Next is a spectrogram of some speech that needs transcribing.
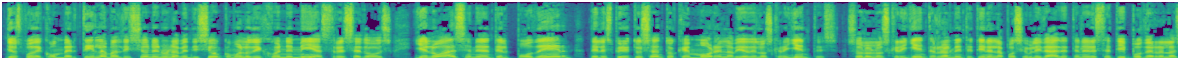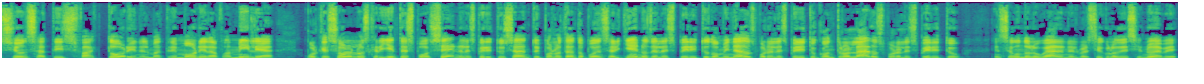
Dios puede convertir la maldición en una bendición, como él lo dijo en Nehemías 13:2, y él lo hace mediante el poder del Espíritu Santo que mora en la vida de los creyentes. Solo los creyentes realmente tienen la posibilidad de tener este tipo de relación satisfactoria en el matrimonio y la familia, porque solo los creyentes poseen el Espíritu Santo y por lo tanto pueden ser llenos del Espíritu, dominados por el Espíritu, controlados por el Espíritu. En segundo lugar, en el versículo 19,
